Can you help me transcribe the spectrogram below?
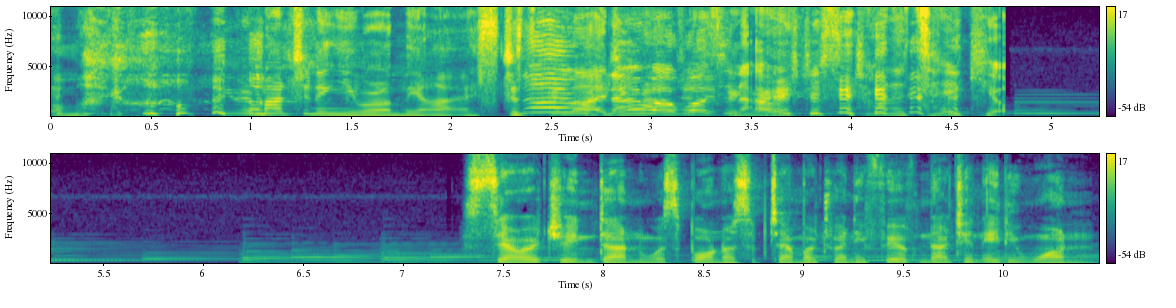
oh my God, oh my You're imagining you were on the ice, just no, no, I wasn't. I was just trying to take it. Sarah Jane Dunn was born on September 25, 1981,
